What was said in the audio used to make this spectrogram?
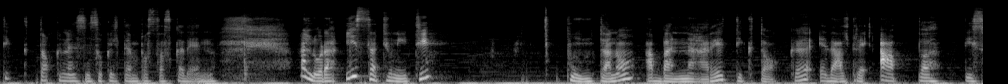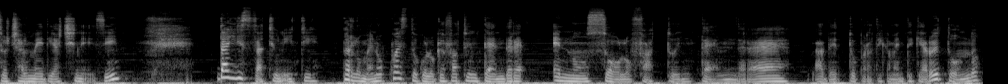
TikTok, nel senso che il tempo sta scadendo. Allora, gli Stati Uniti puntano a bannare TikTok ed altre app di social media cinesi dagli Stati Uniti. Perlomeno questo è quello che ha fatto intendere e non solo fatto intendere, eh? l'ha detto praticamente chiaro e tondo,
